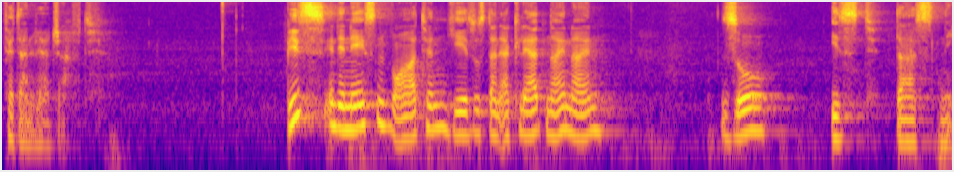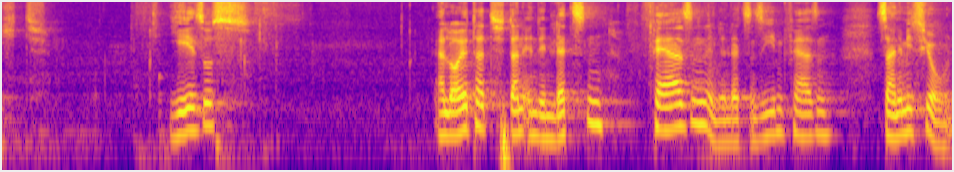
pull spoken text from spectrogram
Vetternwirtschaft. Bis in den nächsten Worten Jesus dann erklärt, nein, nein, so ist das nicht. Jesus erläutert dann in den letzten Versen, in den letzten sieben Versen, seine Mission.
